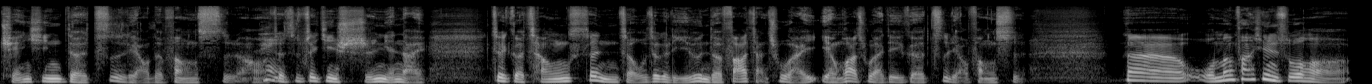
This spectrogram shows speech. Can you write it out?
全新的治疗的方式哈，这是最近十年来这个肠肾轴这个理论的发展出来、演化出来的一个治疗方式。那我们发现说哈，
